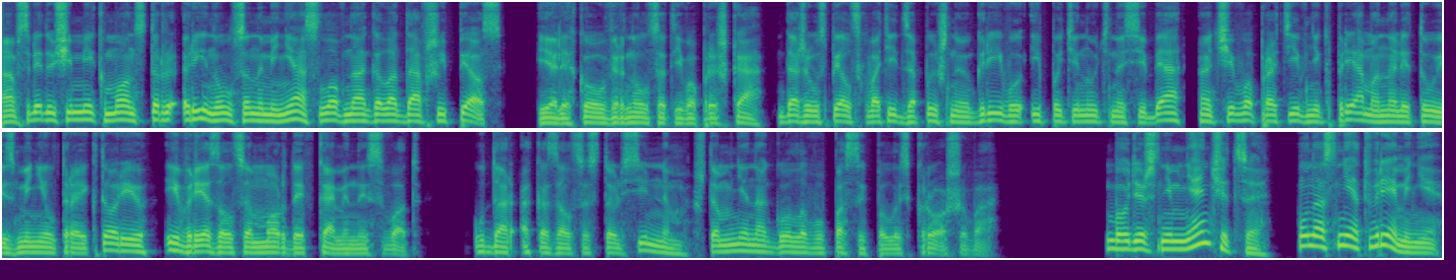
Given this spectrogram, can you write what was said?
А в следующий миг монстр ринулся на меня, словно оголодавший пес. Я легко увернулся от его прыжка, даже успел схватить за пышную гриву и потянуть на себя, отчего противник прямо на лету изменил траекторию и врезался мордой в каменный свод. Удар оказался столь сильным, что мне на голову посыпалось крошево. «Будешь с ним нянчиться? У нас нет времени».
